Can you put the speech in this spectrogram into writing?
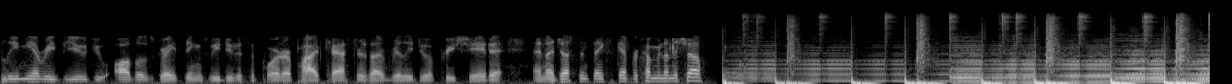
leave me a review, do all those great things we do to support our podcasters. I really do appreciate it. And uh, Justin, thanks again for coming on the show. Thank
